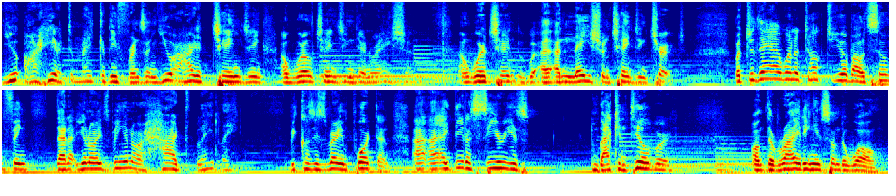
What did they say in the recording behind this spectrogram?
You are here to make a difference, and you are a changing a world changing generation, and we're a nation changing church. But today I want to talk to you about something that, you know, it's been in our heart lately because it's very important. I, I did a series back in Tilburg on the writing is on the wall.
